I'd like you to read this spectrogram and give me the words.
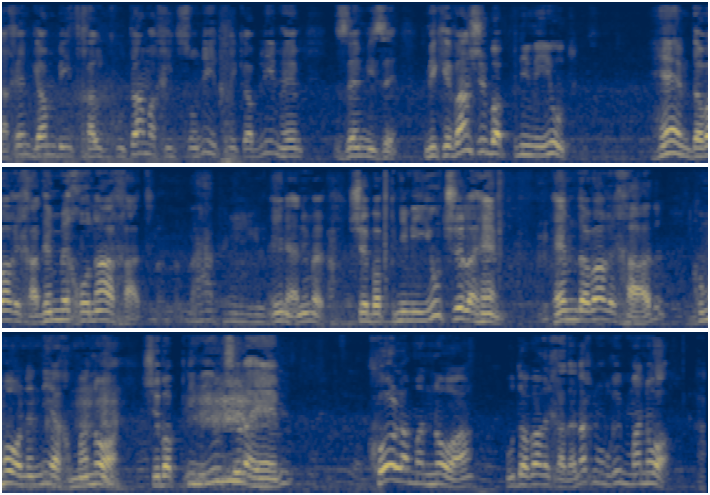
לכן גם בהתחלקותם החיצונית מקבלים הם זה מזה. מכיוון שבפנימיות הם דבר אחד, הם מכונה אחת. מה הפנימיות? הנה, אני אומר, שבפנימיות שלהם הם דבר אחד, כמו נניח מנוע, שבפנימיות שלהם כל המנוע הוא דבר אחד. אנחנו אומרים מנוע. אה.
